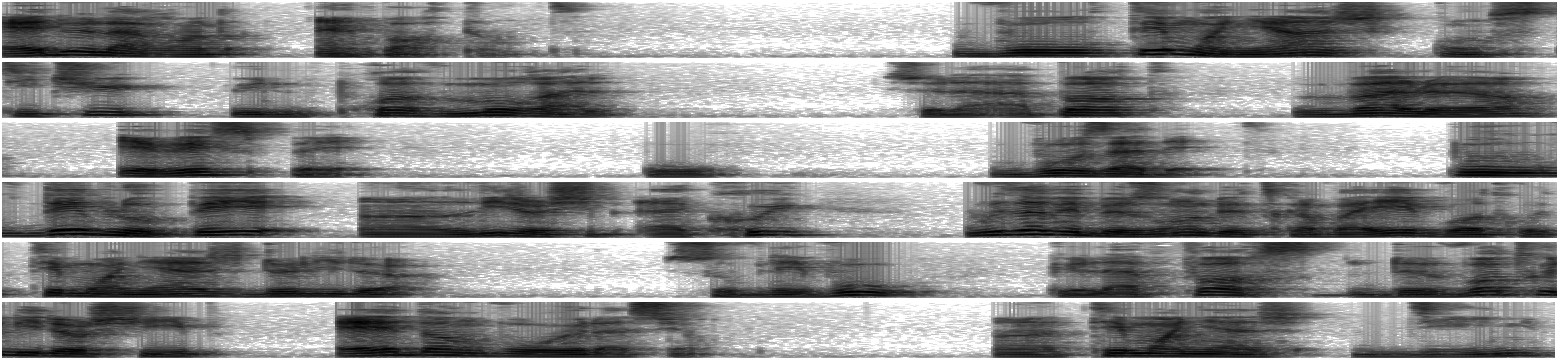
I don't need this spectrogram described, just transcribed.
est de la rendre importante. Vos témoignages constituent une preuve morale. Cela apporte valeur et respect pour vos adeptes. Pour développer un leadership accru, vous avez besoin de travailler votre témoignage de leader. Souvenez-vous que la force de votre leadership dans vos relations. Un témoignage digne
